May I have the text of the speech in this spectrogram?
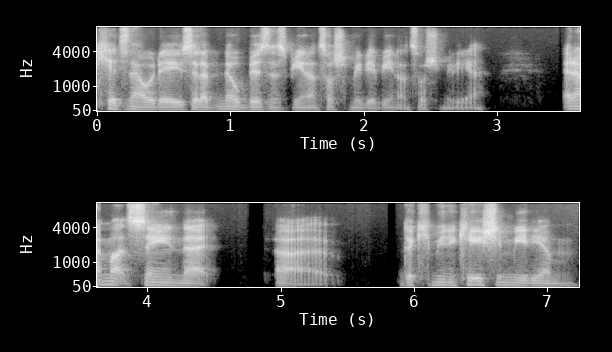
kids nowadays that have no business being on social media, being on social media. And I'm not saying that uh, the communication medium,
